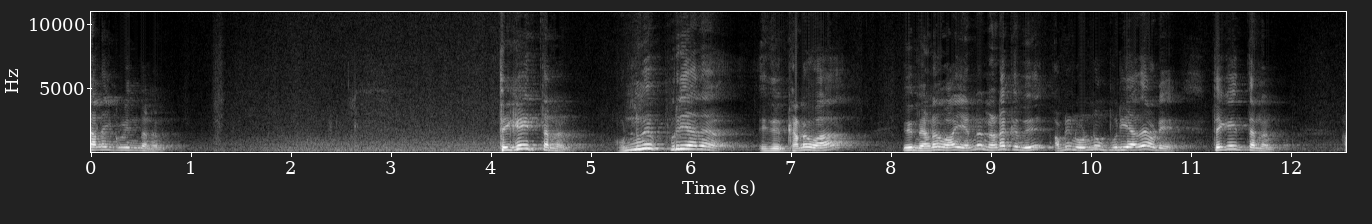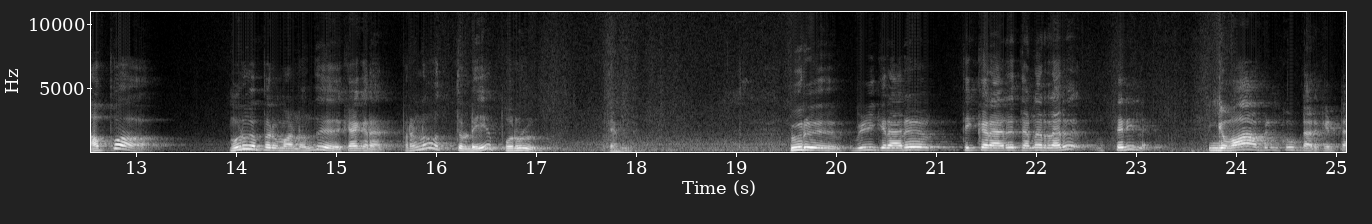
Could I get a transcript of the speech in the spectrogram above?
தலை குழிந்தனன் திகைத்தனன். ஒன்றுமே புரியாத இது கனவா? இது நனவா? என்ன நடக்குது? அப்படின்னு ஒன்றும் புரியாத அப்படி திகைத்தனன். அப்போ முருகப்பெருமான் வந்து கேட்குறார் பிரணவத்துடைய பொருள் இவர் விழிக்கிறாரு திக்கிறாரு திணறாரு தெரியல. இங்க வா அப்படின்னு கூப்பிட்டாரு கிட்ட.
